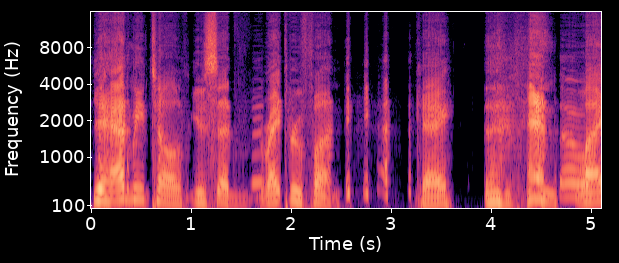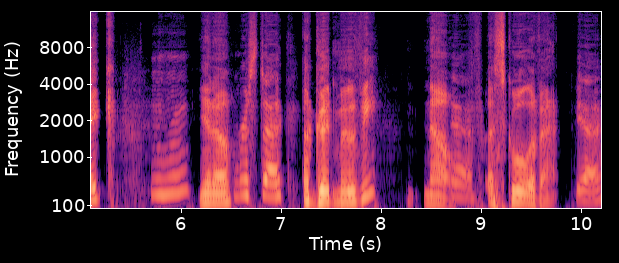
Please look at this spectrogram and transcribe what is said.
"You had me till you said right through fun." Okay. and So- like, Mhm. you know, We're stuck. a good movie? No, Yeah. a school event. Yeah.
